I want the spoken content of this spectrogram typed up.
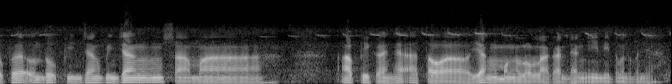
coba untuk bincang-bincang sama ABK-nya atau yang mengelola kandang ini teman-teman ya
